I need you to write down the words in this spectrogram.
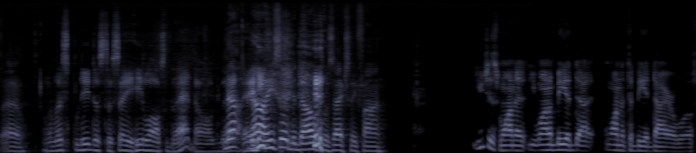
So Well, let's lead us to say he lost that dog that no, day. no, he said the dog was actually fine. you just want it. You want to be a di- want it to be a dire wolf.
